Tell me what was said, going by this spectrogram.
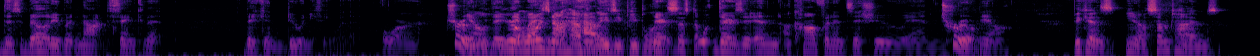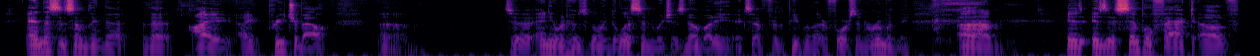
this ability but not think that they can do anything with it, or true You know, they- you're they always going to have, have- lazy people in the system. there's a, in a confidence issue and True. You know, because you know sometimes and this is something that that i i preach about um, to anyone who's willing to listen which is nobody except for the people that are forced in a room with me um, is, is a simple fact of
